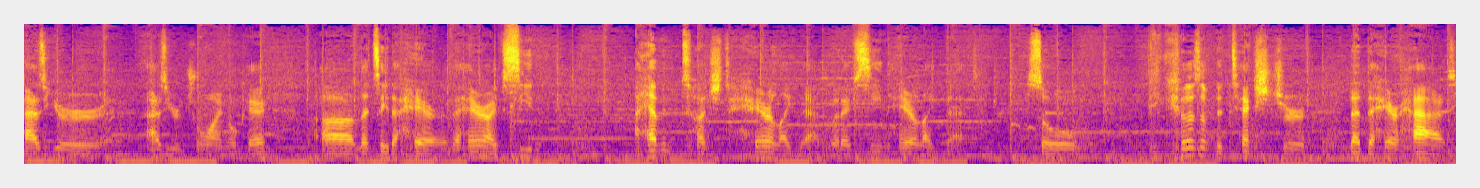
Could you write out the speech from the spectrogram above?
as you're as you're drawing. Okay. Uh, let's say the hair. The hair I've seen. I haven't touched hair like that, but I've seen hair like that. So because of the texture that the hair has,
